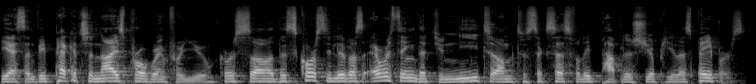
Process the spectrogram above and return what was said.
Yes, and we package a nice program for you. Because uh, this course delivers everything that you need um, to successfully publish your PLS papers.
